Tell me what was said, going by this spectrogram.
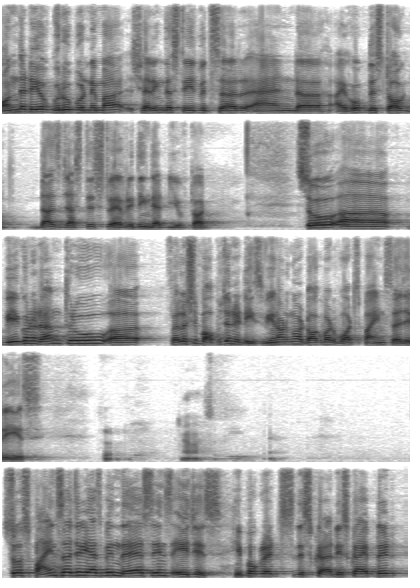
on the day of Guru Purnima, sharing the stage with Sir. And uh, I hope this talk does justice to everything that you've taught. So uh, we're going to run through uh, fellowship opportunities. We're not going to talk about what spine surgery is. So spine surgery has been there since ages. Hippocrates descri described it.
